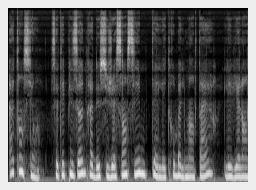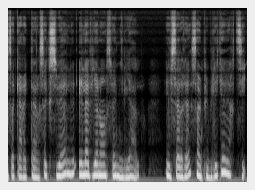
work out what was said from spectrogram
Attention, cet épisode traite de sujets sensibles tels les troubles alimentaires, les violences à caractère sexuel et la violence familiale. Il s'adresse à un public averti.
